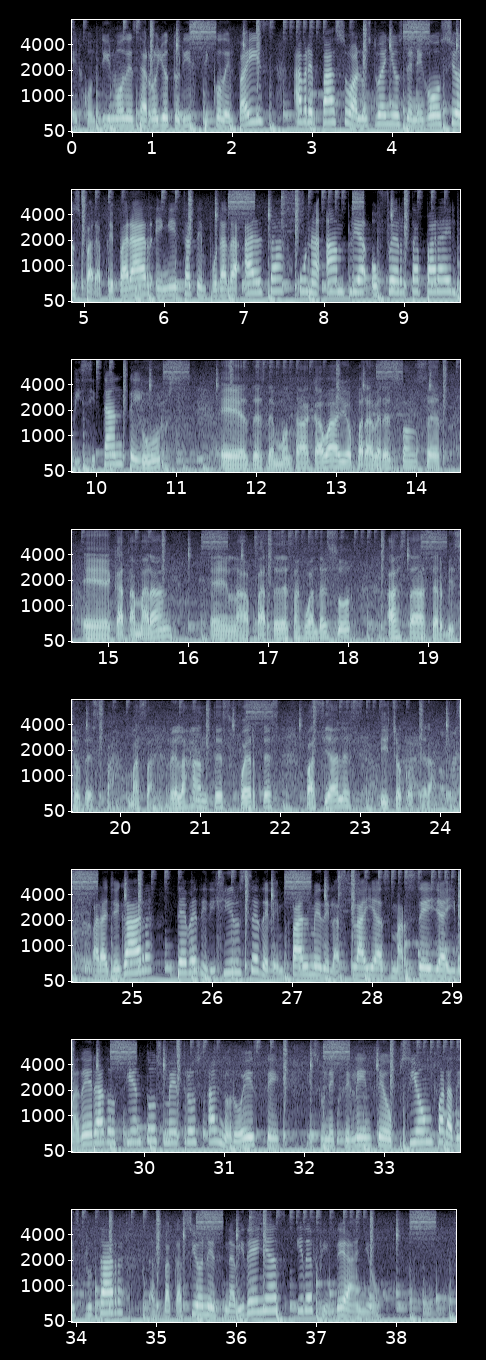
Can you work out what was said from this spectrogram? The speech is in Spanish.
El continuo desarrollo turístico del país abre paso a los dueños de negocios para preparar en esta temporada alta una amplia oferta para el visitante. Tours eh, desde monta a caballo para ver el sunset, eh, catamarán en la parte de San Juan del Sur hasta servicios de spa, masajes relajantes, fuertes, faciales y chocoterapias. Para llegar, debe dirigirse del empalme de las playas Marsella y Madera 200 metros al noroeste. Es una excelente opción para disfrutar las vacaciones navideñas y de fin de año.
